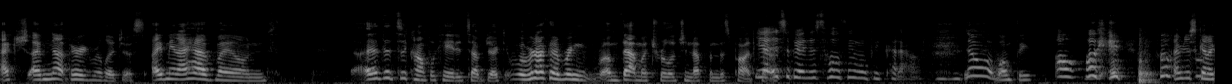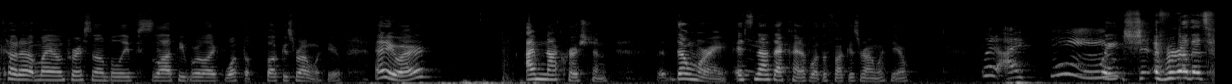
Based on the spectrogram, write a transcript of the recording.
actually I'm not very religious. I mean, I have my own. Uh, that's a complicated subject. We're not going to bring um, that much religion up in this podcast. Yeah, it's okay. This whole thing will be cut out. no, it won't be. Oh, okay. I'm just gonna cut out my own personal beliefs. A lot of people are like, "What the fuck is wrong with you?" Anyway, I'm not Christian. Don't worry, it's not that kind of what the fuck is wrong with you. But I think. Wait, shit, I forgot that's.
